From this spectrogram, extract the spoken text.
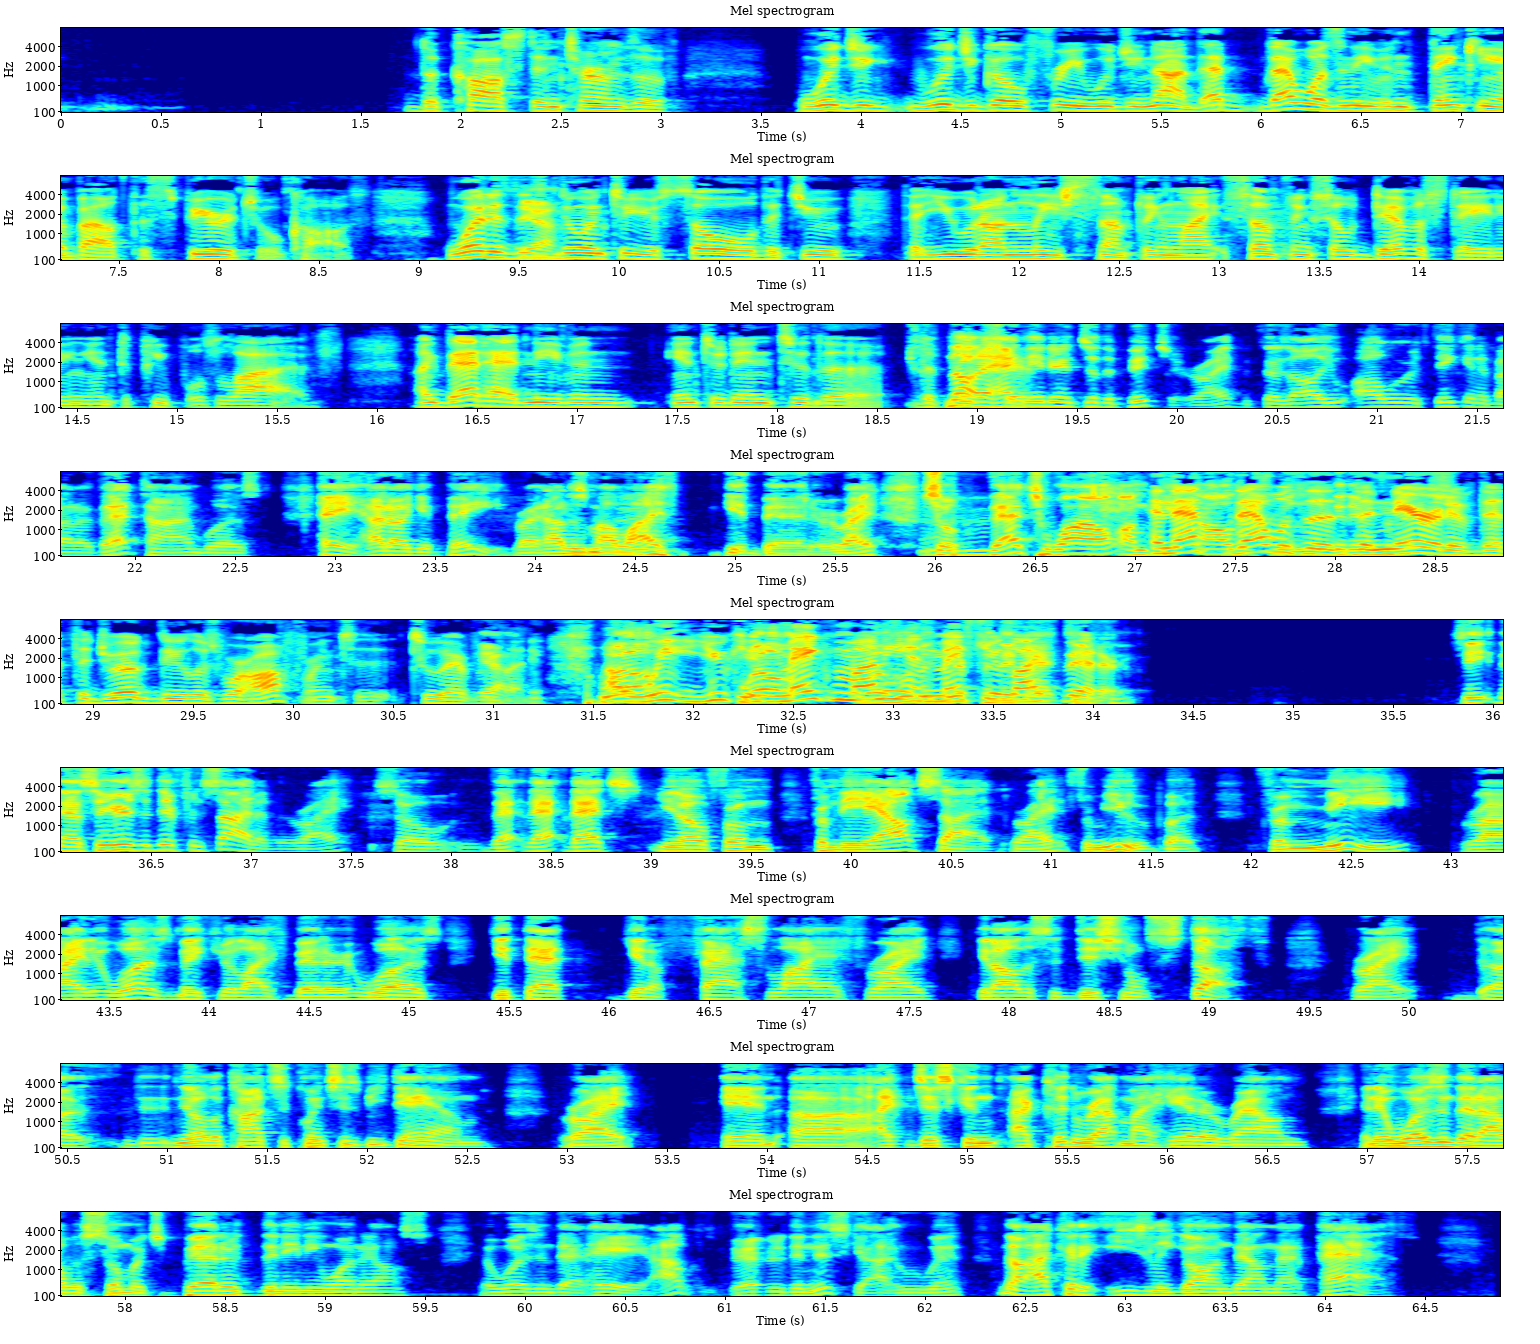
the cost in terms of would you, would you go free? Would you not? That, that wasn't even thinking about the spiritual cost. What is this yeah. doing to your soul that you that you would unleash something like something so devastating into people's lives? Like that hadn't even entered into the the no, picture. that hadn't entered into the picture, right? Because all you, all we were thinking about at that time was, hey, how do I get paid, right? How does my mm-hmm. life get better, right? So mm-hmm. that's why I'm and that that was the, the narrative that the drug dealers were offering to to everybody. Yeah. Well, uh, we you can well, make money well, and make your life better. Tiffany. See now, so here's a different side of it, right? So that that that's you know from from the outside, right? From you, but from me, right? It was make your life better. It was get that get a fast life, right? Get all this additional stuff, right? Uh, you know the consequences be damned, right? And uh, I just can I couldn't wrap my head around. And it wasn't that I was so much better than anyone else. It wasn't that hey I was better than this guy who went. No, I could have easily gone down that path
